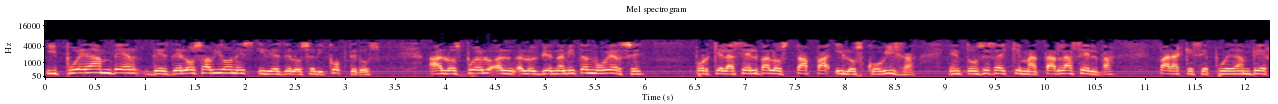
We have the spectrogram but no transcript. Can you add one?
y puedan ver desde los aviones y desde los helicópteros a los pueblos, a los vietnamitas moverse porque la selva los tapa y los cobija. Entonces hay que matar la selva para que se puedan ver.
